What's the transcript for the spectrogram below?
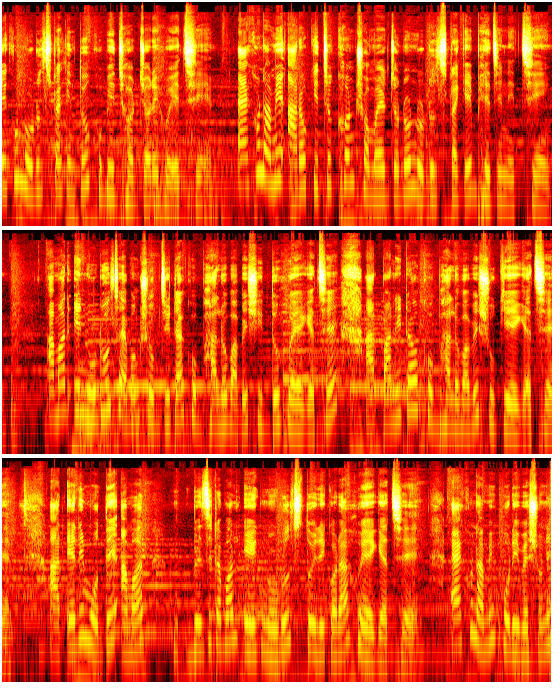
দেখুন, নুডলসটা কিন্তু খুবই ঝরঝরে হয়েছে। এখন আমি আরও কিছুক্ষণ সময়ের জন্য নুডলসটাকে ভেজে নিচ্ছি। আমার এই নুডলস এবং সবজিটা খুব ভালোভাবে সিদ্ধ হয়ে গেছে আর পানিটাও খুব ভালোভাবে শুকিয়ে গেছে। আর এরই মধ্যে আমার ভেজিটেবল এগ নুডলস তৈরি করা হয়ে গেছে। এখন আমি পরিবেশনে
